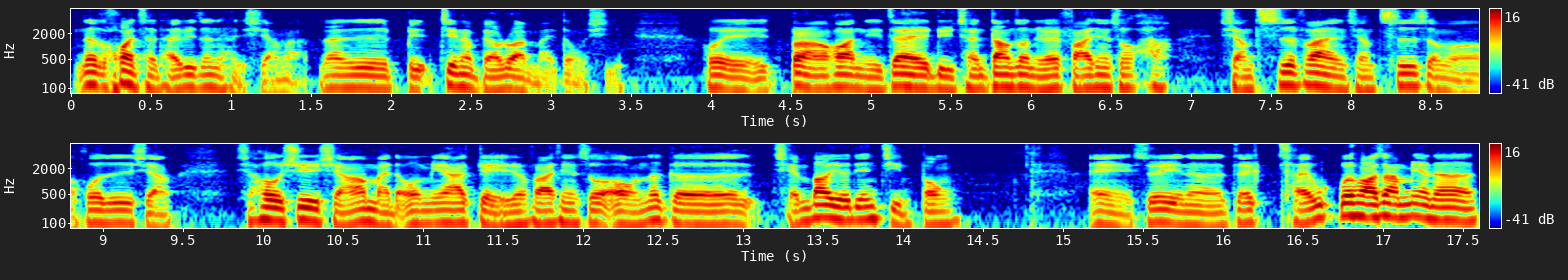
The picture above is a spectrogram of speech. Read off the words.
那个换成台币真的很香啊，但是别尽量不要乱买东西，会不然的话你在旅程当中你会发现说哈、啊，想吃饭想吃什么，或者是想后续想要买的欧米茄给，就发现说哦那个钱包有点紧绷。哎，所以呢，在财务规划上面呢，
